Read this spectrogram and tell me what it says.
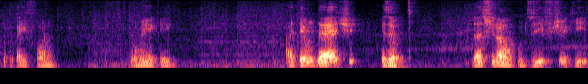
Vou cair fora. Então vem aqui. Aí tem um dash. Quer dizer, dash não, o drift aqui.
